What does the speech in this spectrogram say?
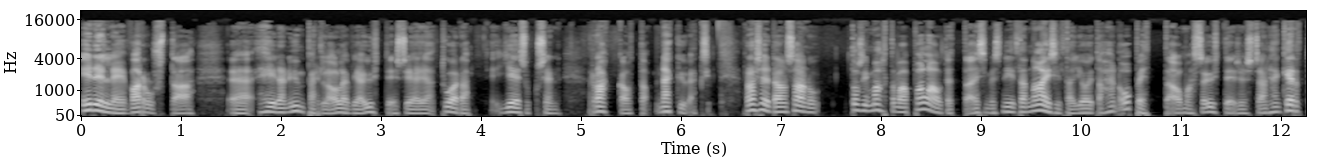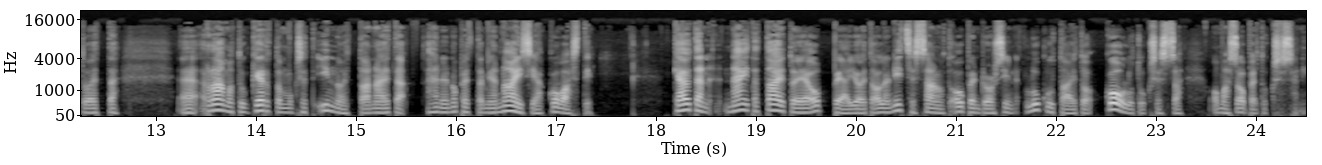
edelleen varustaa heidän ympärillä olevia yhteisöjä ja tuoda Jeesuksen rakkautta näkyväksi. Raseda on saanut tosi mahtavaa palautetta esimerkiksi niiltä naisilta, joita hän opettaa omassa yhteisössään. Hän kertoo, että raamatun kertomukset innoittaa näitä hänen opettamia naisia kovasti – Käytän näitä taitoja ja oppeja, joita olen itse saanut Open Doorsin lukutaito-koulutuksessa omassa opetuksessani.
